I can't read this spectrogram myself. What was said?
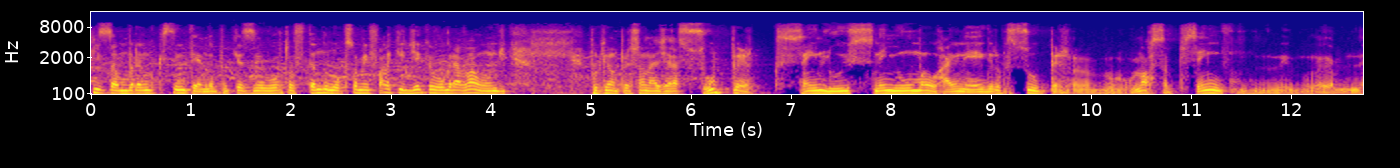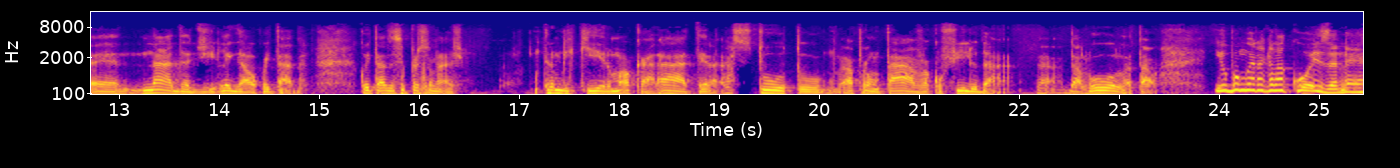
que são brancos que se entendam, porque assim, eu estou ficando louco, só me fala que dia que eu vou gravar onde. Porque uma personagem era super sem luz nenhuma, o Raio Negro, super, nossa, sem é, nada de legal, coitado. Coitado desse personagem trambiqueiro, mau caráter, astuto, aprontava com o filho da, da, da Lola tal. E o Bongo era aquela coisa, né?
